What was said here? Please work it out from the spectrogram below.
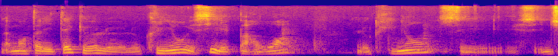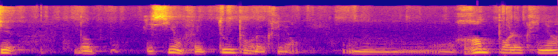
la mentalité que le, client ici, il est pas roi. Le client, c'est Dieu. Donc ici, on fait tout pour le client rampe pour le client,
